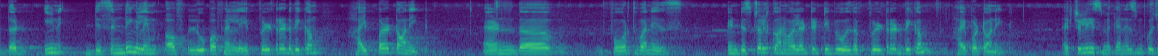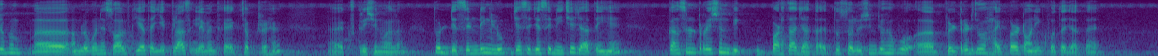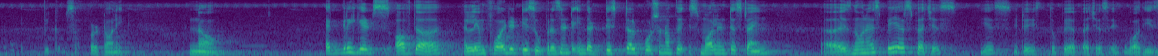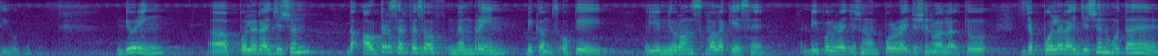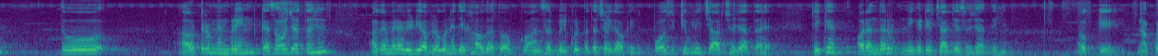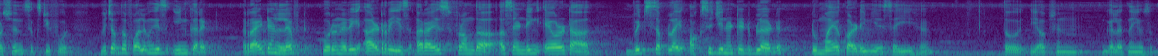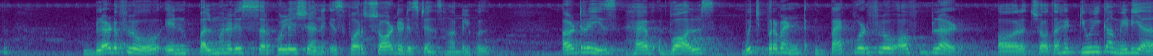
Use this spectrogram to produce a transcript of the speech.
the in descending limb of loop of Henle filtrate become hypertonic and the fourth one is in distal convoluted tubule the filtrate become hypertonic actually इस mechanism को जब हम आ, हम लोगों ने solve किया था ये क्लास इलेवेंथ का एक चैप्टर है एक्सक्रीशन वाला तो डिसेंडिंग लूप जैसे जैसे नीचे जाते हैं कंसनट्रेशन बढ़ता जाता है तो सोल्यूशन जो है वो फिल्टरेट जो हाइपरटोनिक होता जाता है becomes hypertonic now aggregates of the lymphoid tissue present in the distal portion of the small intestine uh, is known as Peyer's patches. Yes it is तो पेयर पैचेस है तो बहुत ईजी हो गया। During polarization the outer surface of membrane becomes okay ये neurons वाला case है depolarisation और पोलराइजेशन वाला। तो जब पोलराइजेशन होता है तो आउटर मेम्ब्रेन कैसा हो जाता है? अगर मेरा वीडियो आप लोगों ने देखा होगा तो आपको आंसर बिल्कुल पता चल गया होगा कि पॉजिटिवली चार्ज हो जाता है, ठीक है? और अंदर नेगेटिव चार्जेस हो जाते हैं। Okay, now question 64 which of the following is incorrect right and left coronary arteries arise from the ascending aorta which supply oxygenated blood to myocardium ये सही है? तो ये ऑप्शन गलत नहीं हो सकता। Blood flow in pulmonary circulation is for short distance हाँ बिल्कुल। Arteries have valves which prevent backward flow of blood और चौथा है tunica media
